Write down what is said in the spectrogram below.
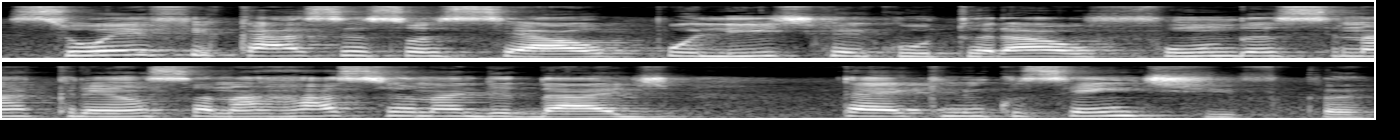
Sua eficácia social, política e cultural funda-se na crença na racionalidade técnico-científica.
